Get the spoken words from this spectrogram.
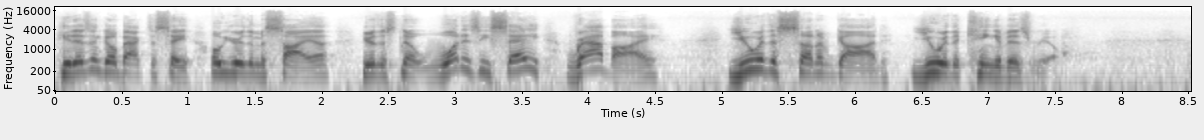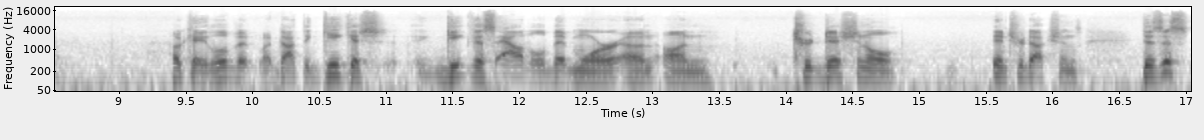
he doesn't go back to say, Oh, you're the Messiah. You're this. No. What does he say? Rabbi, you are the Son of God. You are the King of Israel. Okay, a little bit, not to geekish, geek this out a little bit more on, on traditional introductions. Does this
